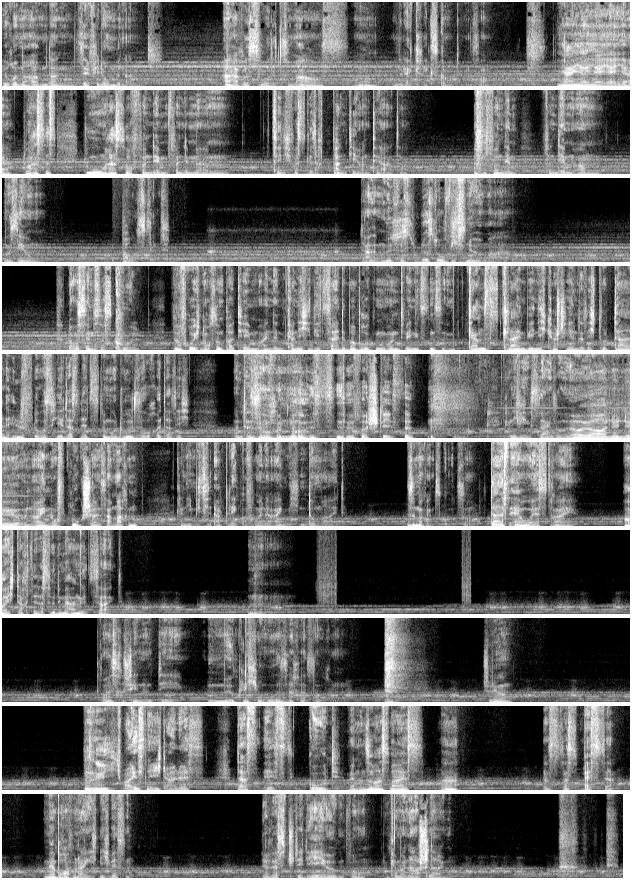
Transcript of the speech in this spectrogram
Die Römer haben dann sehr viele umbenannt. Ares wurde zu Mars, ne? also der Kriegsgott und so. Ja, ja, ja, ja, ja. Du hast es, du hast doch von dem, von dem, ähm, jetzt hätte ich fast gesagt, Pantheon-Theater. Von dem, von dem ähm, Museum gepostet. Da müsstest du das so wissen, hör mal. Und außerdem ist das cool. Wirf ruhig noch so ein paar Themen ein, dann kann ich hier die Zeit überbrücken und wenigstens ein ganz klein wenig kaschieren, dass ich total hilflos hier das letzte Modul suche, das ich untersuchen muss. Verstehst du? Kann ich wenigstens sagen so, ja, ja, nö, nö, und einen auf Klugscheißer machen. Kann ich ein bisschen ablenken von meiner eigentlichen Dummheit. Ist immer ganz gut so. Da ist ROS 3. Oh, ich dachte, das würde mir angezeigt. Hm. Äußere Schäden und die mögliche Ursache suchen. Entschuldigung. Ich weiß nicht alles. Das ist gut. Wenn man sowas weiß, ne? das ist das Beste. Mehr braucht man eigentlich nicht wissen. Der Rest steht eh irgendwo. Den kann man nachschlagen.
